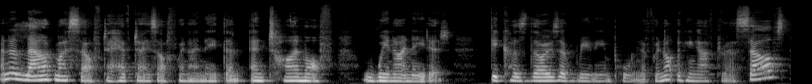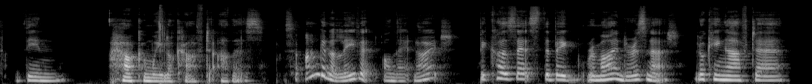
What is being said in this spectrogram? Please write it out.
and allowed myself to have days off when I need them and time off when I need it because those are really important. If we're not looking after ourselves, then how can we look after others? So I'm going to leave it on that note because that's the big reminder, isn't it? Looking after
